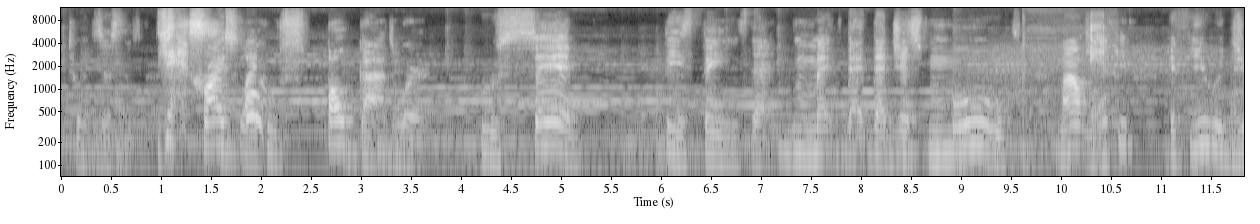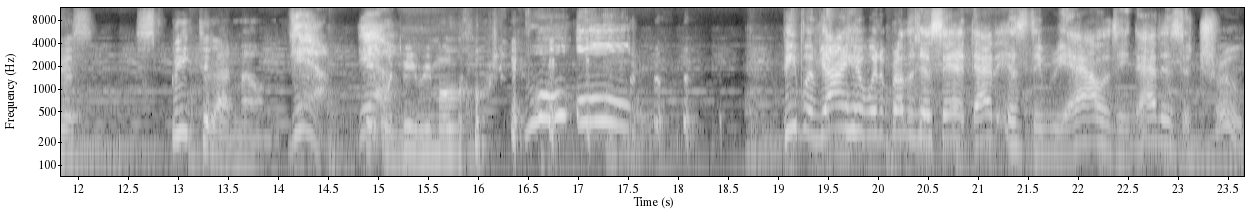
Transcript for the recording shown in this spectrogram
into existence. yes. Christ-like, who spoke God's word, who said these things that met, that that just moved mountains. Yeah. If you if you would just speak to that mountain, Yeah, it would be removed. Ooh, ooh. People, if y'all hear what the brother just said, that is the reality. That is the truth.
